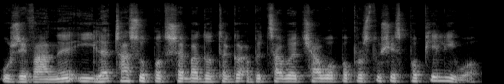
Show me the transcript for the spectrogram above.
używany i ile czasu potrzeba do tego, aby całe ciało po prostu się spopieliło.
